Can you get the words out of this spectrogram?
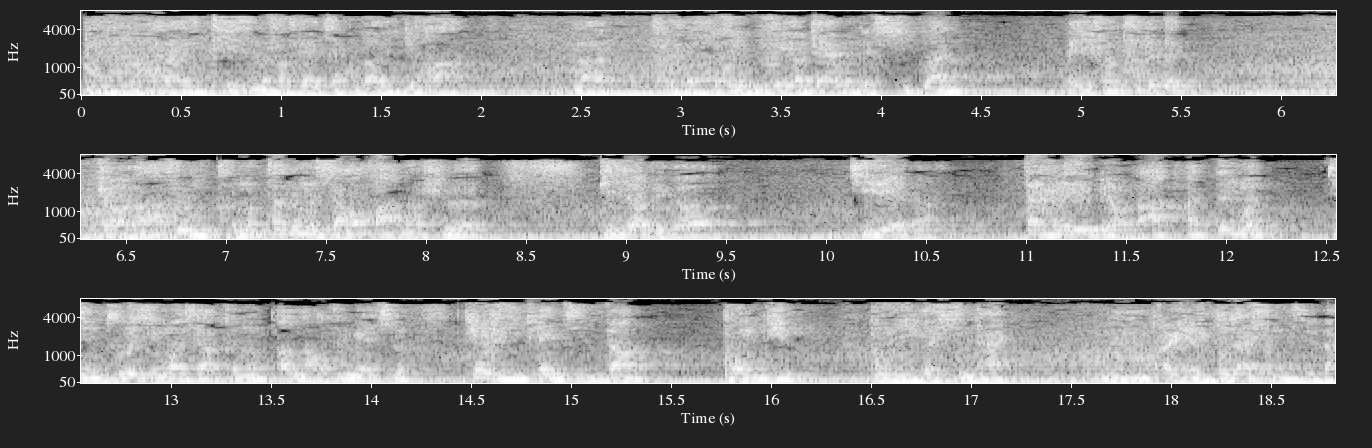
呃，提审的时候他也讲到一句话，那他说会不会要摘我的器官？也就是说他这个表达就是可能他这种想法呢是比较这个激烈的，但是也表达他这么紧促的情况下，可能他脑子里面是就是一片紧张、恐惧这么一个心态，而且是不断升级的，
